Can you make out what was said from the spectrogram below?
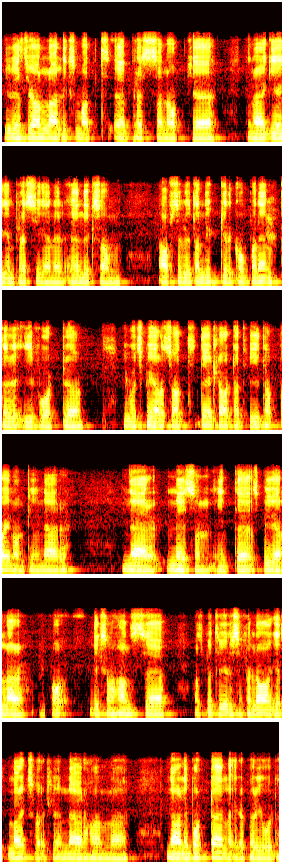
vi vet ju alla liksom att eh, pressen och eh, den här gegenpressingen är, är liksom absoluta nyckelkomponenter i vårt eh, i vårt spel så att det är klart att vi tappar ju någonting när, när Mason inte spelar och liksom hans, eh, hans betydelse för laget märks verkligen när han, eh, när han är borta en längre period.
